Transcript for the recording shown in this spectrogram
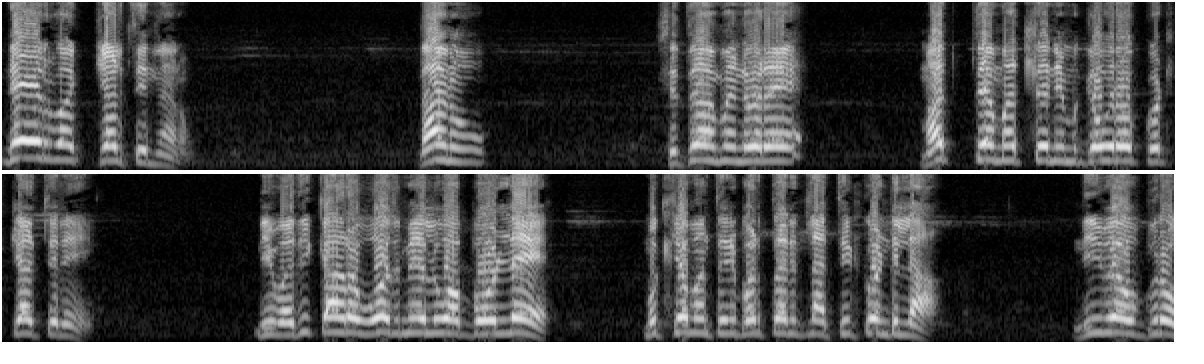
ನೇರವಾಗಿ ಕೇಳ್ತೀನಿ ನಾನು. ನಾನು ಸಿದ್ದರಾಮಯ್ಯವರೇ, ಮತ್ತೆ ಮತ್ತೆ ನಿಮ್ಗೆ ಗೌರವ ಕೊಟ್ಟು ಕೇಳ್ತೀನಿ. ನೀವು ಅಧಿಕಾರ ಹೋದ ಮೇಲೂ ಒಬ್ಬ ಒಳ್ಳೆ ಮುಖ್ಯಮಂತ್ರಿ ಬರ್ತಾನೆ ಅಂತ ನಾನು ತಿಳ್ಕೊಂಡಿಲ್ಲ. ನೀವೇ ಒಬ್ರು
